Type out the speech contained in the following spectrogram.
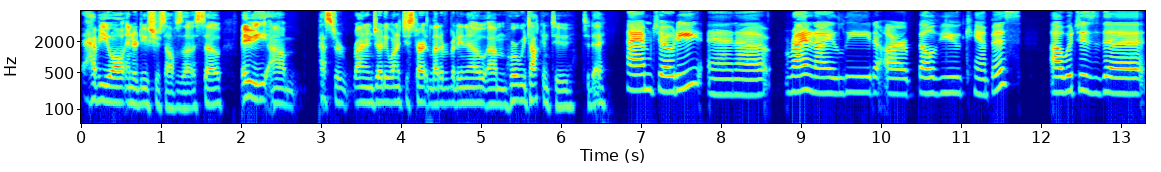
have you all introduce yourselves though. So maybe um, Pastor Ryan and Jody, why don't you start and let everybody know um, who are we talking to today? Hi, I'm Jody, and uh, Ryan and I lead our Bellevue campus, uh, which is the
